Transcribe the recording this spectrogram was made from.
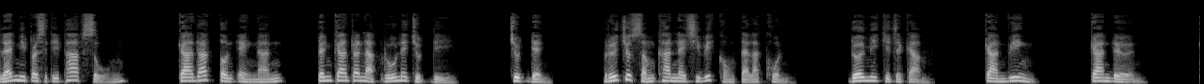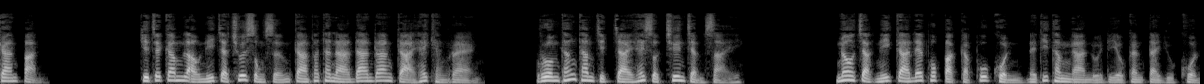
และมีประสิทธิภาพสูง การรักตนเองนั้น เป็นการตระหนักรู้ในจุดดี จุดเด่น หรือจุดสำคัญในชีวิตของแต่ละคน โดยมีกิจกรรม การวิ่ง การเดิน การปั่น กิจกรรมเหล่านี้จะช่วยส่งเสริมการพัฒนาด้านร่างกายให้แข็งแรง รวมทั้งทำจิตใจให้สดชื่นแจ่มใส นอกจากนี้การได้พบปะกกับผู้คนในที่ทำงานหน่วยเดียวกันแต่อยู่คน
